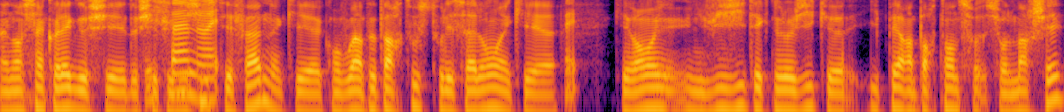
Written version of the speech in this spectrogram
un ancien collègue de chez, de chez Stéphane, Stéphane, qu'on voit un peu partout sur tous les salons et qui est, qui est vraiment une, vigie technologique euh, hyper importante sur, le marché.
